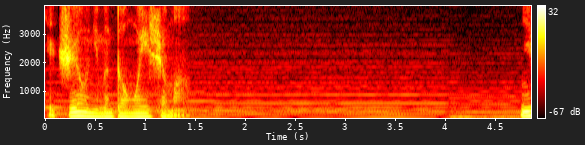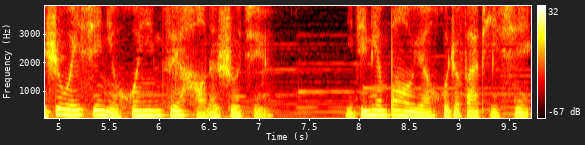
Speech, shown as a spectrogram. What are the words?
也只有你们懂为什么。你是维系你婚姻最好的数据。你今天抱怨或者发脾气，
